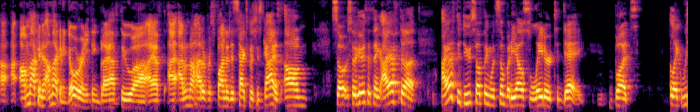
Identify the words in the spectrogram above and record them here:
I, I'm not gonna. I'm not gonna go or anything. But I have to. Uh, I have. To, I, I don't know how to respond to this text message, guys. Um. So so here's the thing. I have to. I have to do something with somebody else later today, but like we,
